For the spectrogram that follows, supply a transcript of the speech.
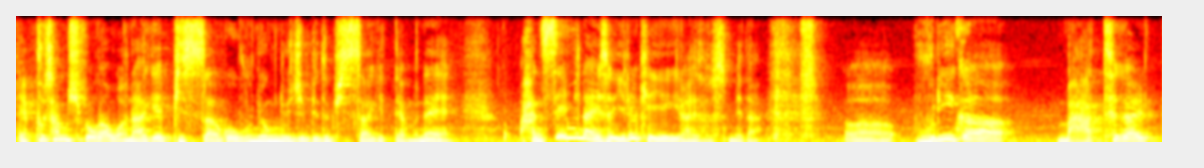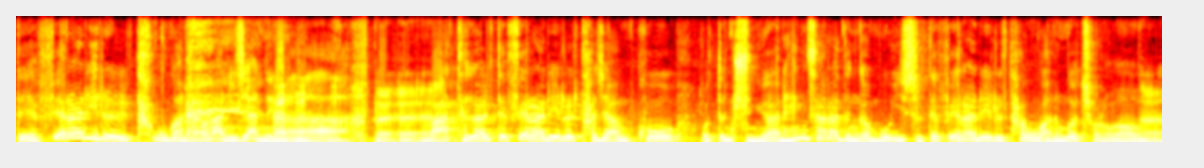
F-35가 워낙에 비싸고 운영 유지비도 비싸기 때문에 한 세미나에서 이렇게 얘기를 하셨습니다. 어, 우리가 마트 갈 때 페라리를 타고 가는 건 아니지 않느냐. 네, 네, 네. 마트 갈 때 페라리를 타지 않고 어떤 중요한 행사라든가 뭐 있을 때 페라리를 타고 가는 것처럼 네.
